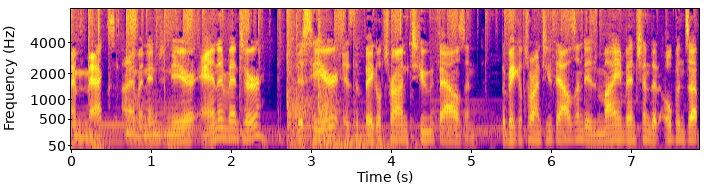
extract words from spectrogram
I'm Max. I'm an engineer and inventor. This here is the Bageltron 2000. The Bageltron 2000 is my invention that opens up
